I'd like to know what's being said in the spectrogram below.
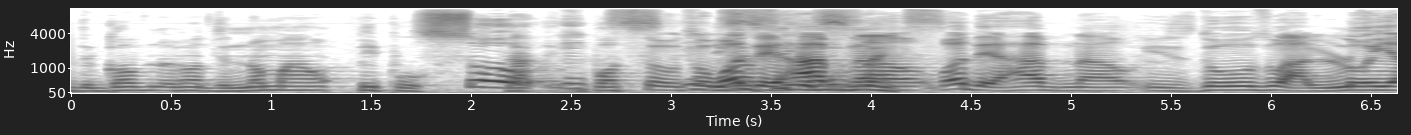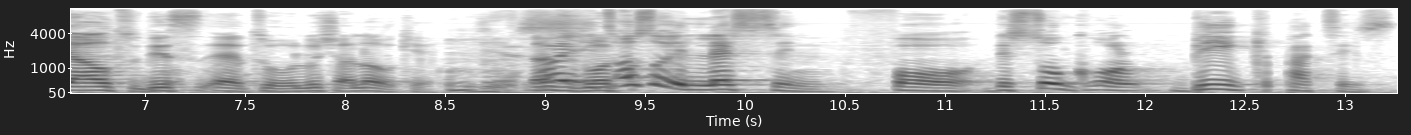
the governor, the normal people. So that- it's- but So, so is what they have now, what they have now is those who are loyal to this uh, to Olushala. Okay, Yes. But it's also a lesson for the so-called big parties,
